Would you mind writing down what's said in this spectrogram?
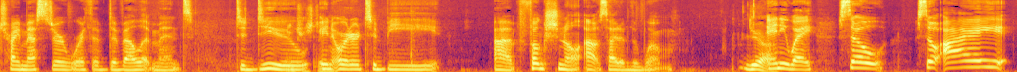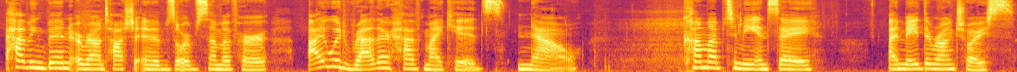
trimester worth of development to do in order to be uh, functional outside of the womb. Yeah. Anyway, so so I having been around Tasha and absorbed some of her, I would rather have my kids now come up to me and say, "I made the wrong choice.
